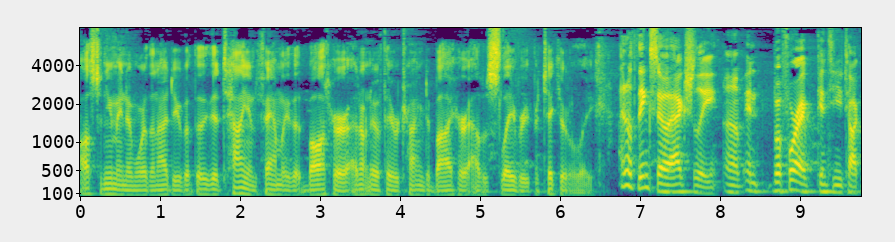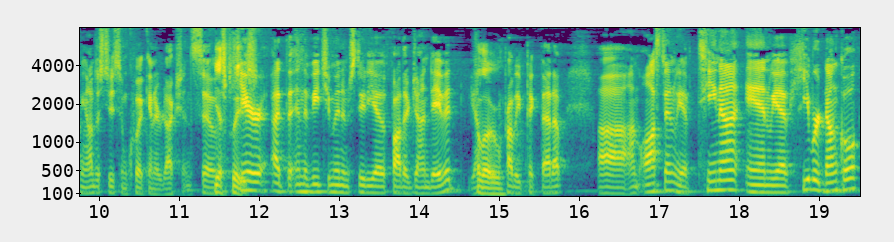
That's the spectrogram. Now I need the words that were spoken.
Austin, you may know more than I do, but the, the, Italian family that bought her, I don't know if they were trying to buy her out of slavery particularly. I don't think so, actually. Um, and before I continue talking, I'll just do some quick introductions. So, yes, please. here at the in the Vici Mundum studio, Father John David. Hello. Probably picked that up. Uh, I'm Austin. We have Tina and we have Heber Dunkle.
